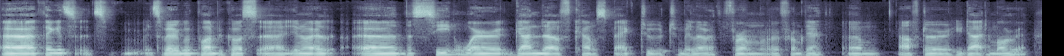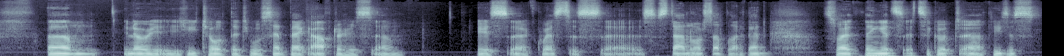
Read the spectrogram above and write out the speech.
Uh, I think it's it's it's a very good point because uh, you know uh, the scene where Gandalf comes back to to Middle Earth from uh, from death um after he died in Moria. Um, you know he, he told that he was sent back after his um his uh, quest is, uh, is done or something like that. So I think it's it's a good uh, thesis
